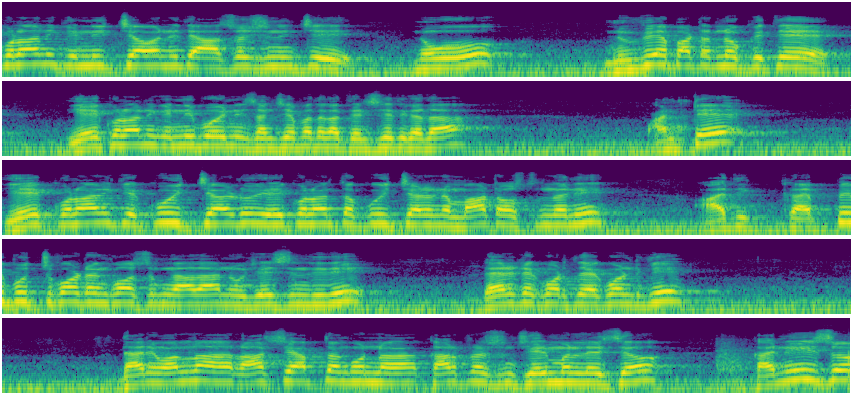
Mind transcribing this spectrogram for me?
కులానికి ఎన్ని ఇచ్చావు అనేది అసోసియేషన్ నుంచి నువ్వు నువ్వే బటన్ నొక్కితే ఏ కులానికి ఎన్ని పోయినాయి సంక్షేమ పథకాలు తెలిసేది కదా. అంటే ఏ కులానికి ఎక్కువ ఇచ్చాడు ఏ కులానికి తక్కువ ఇచ్చాడనే మాట వస్తుందని అది కప్పిపుచ్చుకోవడం కోసం కాదా నువ్వు చేసింది ఇది? డైరెక్ట్గా కొడితే అకౌంట్కి? దానివల్ల రాష్ట్ర వ్యాప్తంగా ఉన్న కార్పొరేషన్ చైర్మన్లు వేసావు కనీసం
